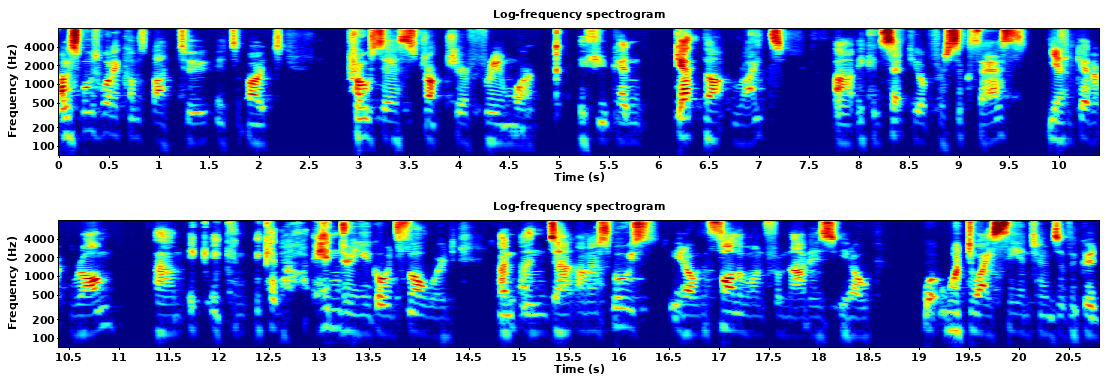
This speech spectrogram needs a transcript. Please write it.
And I suppose what it comes back to, it's about process, structure, framework. If you can get that right, uh, it can set you up for success. Yeah. If you get it wrong, um, it, it can it can hinder you going forward. And and uh, and I suppose you know the follow on from that is you know what what do I see in terms of a good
